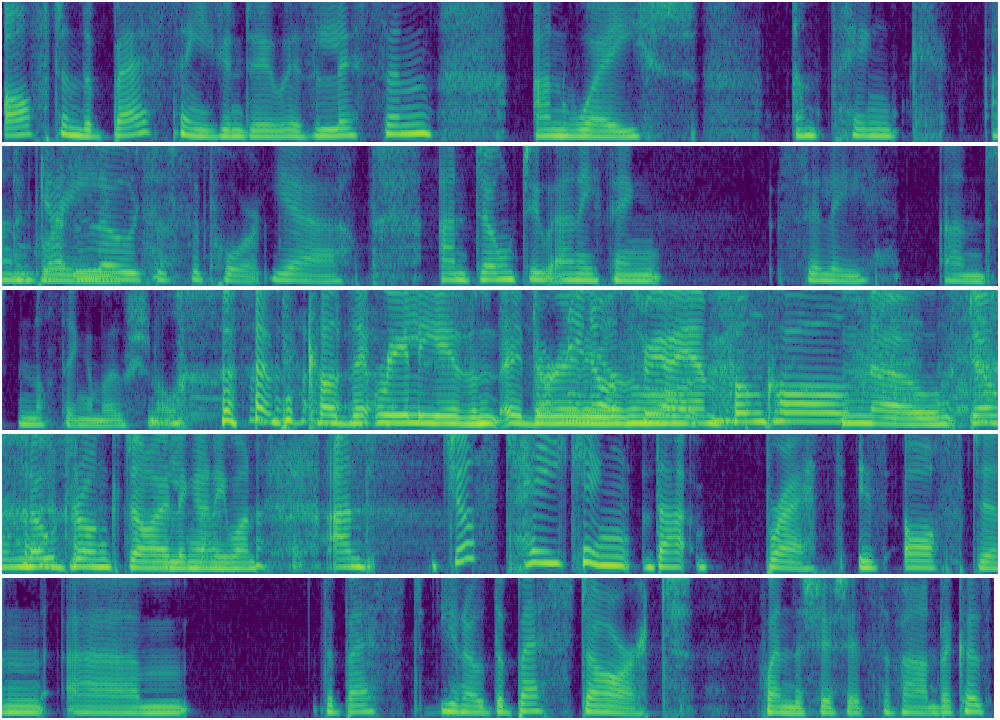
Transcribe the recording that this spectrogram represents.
often the best thing you can do is listen and wait and think and, and get loads of support. Yeah. And don't do anything silly and nothing emotional because it really isn't. It Certainly really not three a.m. phone calls. No, don't no drunk dialing anyone. And just taking that breath is often um, the best, you know, the best start when the shit hits the fan. Because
